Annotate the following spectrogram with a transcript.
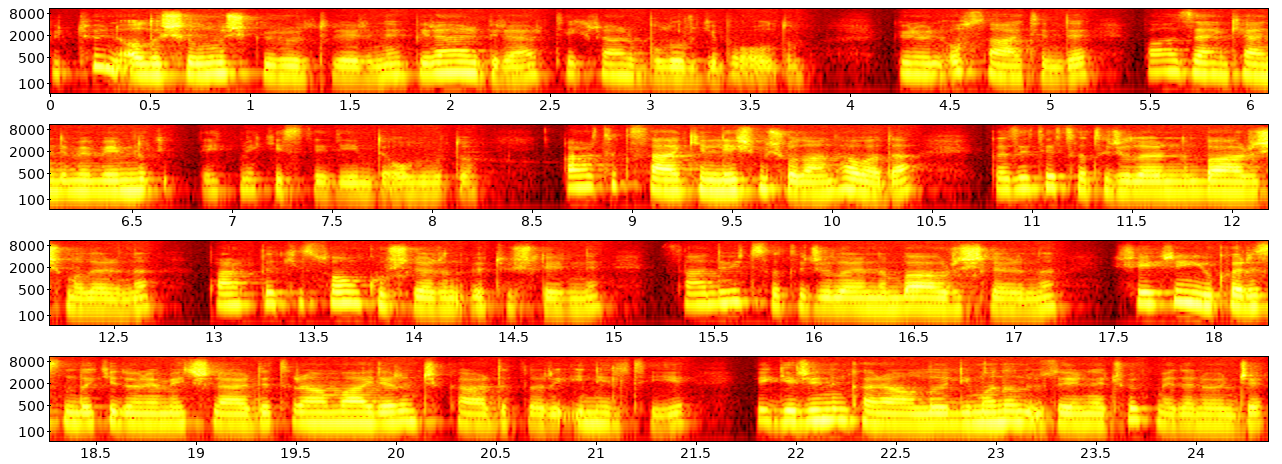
bütün alışılmış gürültülerini birer birer tekrar bulur gibi oldum. Günün o saatinde bazen kendimi memnun etmek istediğimde olurdu. Artık sakinleşmiş olan havada gazete satıcılarının bağırışmalarını, parktaki son kuşların ötüşlerini, sandviç satıcılarının bağırışlarını, şehrin yukarısındaki dönemeçlerde tramvayların çıkardıkları iniltiyi, ve gecenin karanlığı limanın üzerine çökmeden önce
